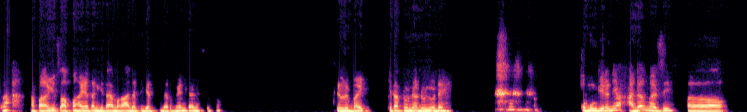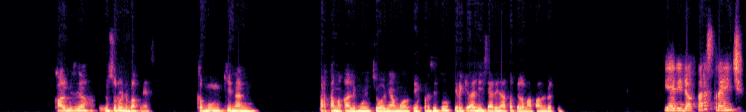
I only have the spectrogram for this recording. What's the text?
Ah, apalagi soal penghayatan kita bakal ada tiga Spiderman kan situ. Lebih baik kita tunda dulu deh. Kemungkinannya ada nggak sih? eh, kalau misalnya lu suruh nebak nih, kemungkinan pertama kali munculnya multiverse itu kira-kira di series atau film apa menurut lu? Ya di Doctor Strange.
